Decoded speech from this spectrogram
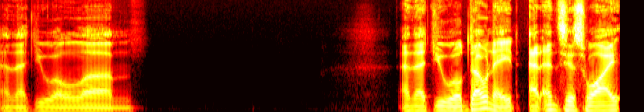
and that you will um, and that you will donate at NCSY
